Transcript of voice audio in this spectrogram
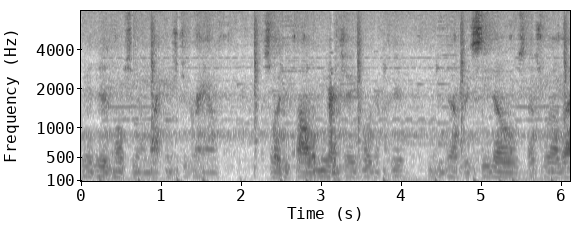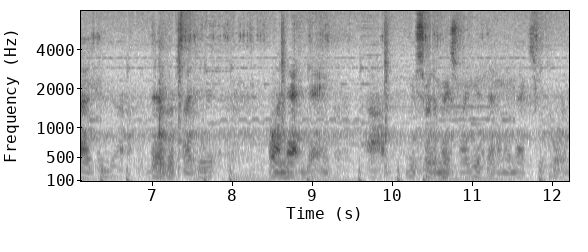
It is mostly on my Instagram. So if you follow me at J Hogan Fit, you can definitely see those as well as the uh, I did on that day. Um, be sure to make sure I get that in the next recording.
